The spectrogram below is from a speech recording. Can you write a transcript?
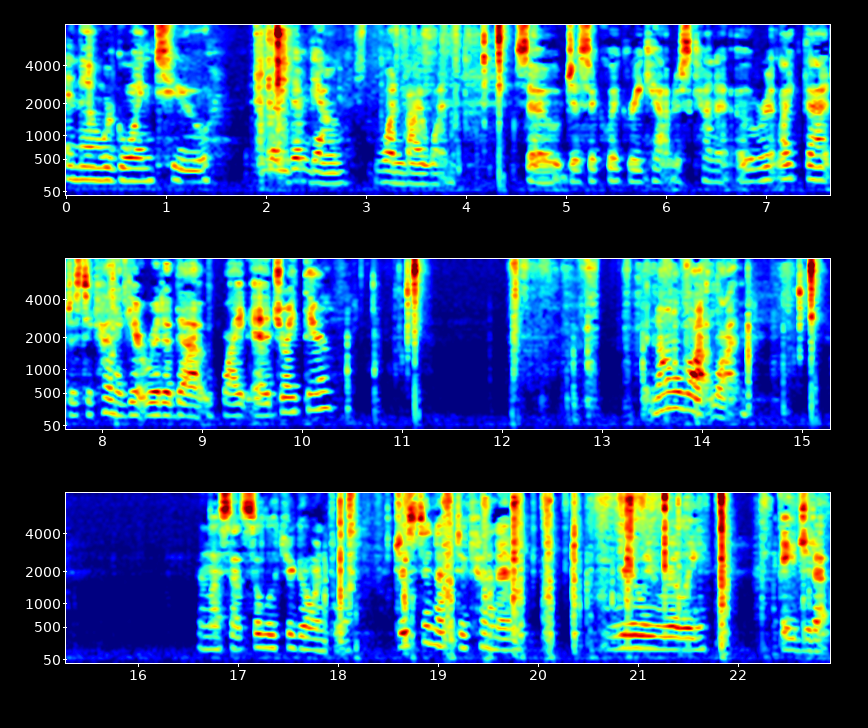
And then we're going to lay them down one by one. So just a quick recap, just kind of over it like that, just to kind of get rid of that white edge right there. But not a lot, lot. Unless that's the look you're going for. Just enough to kind of really, really age it up.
